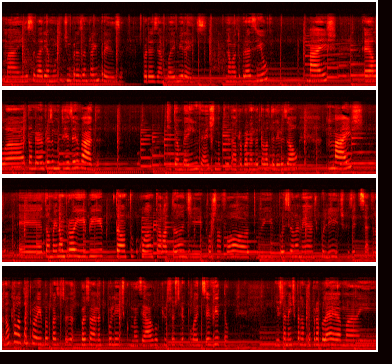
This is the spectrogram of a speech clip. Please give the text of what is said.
mas isso varia muito de empresa para empresa. Por exemplo, a Emirates não é do Brasil, mas ela também é uma empresa muito reservada, que também investe na propaganda pela televisão, mas é, também não proíbe tanto quanto a Latam de postar foto e posicionamentos políticos, etc. Não que a Latam proíba posicionamento político, mas é algo que os seus tripulantes evitam, justamente para não ter problema e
